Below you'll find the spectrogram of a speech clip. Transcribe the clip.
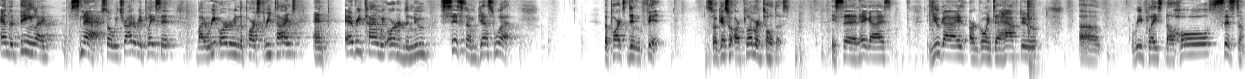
and the thing like snapped. So we try to replace it by reordering the parts three times. And every time we ordered the new system, guess what? The parts didn't fit. So guess what our plumber told us? He said, "Hey guys, you guys are going to have to uh, replace the whole system,"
